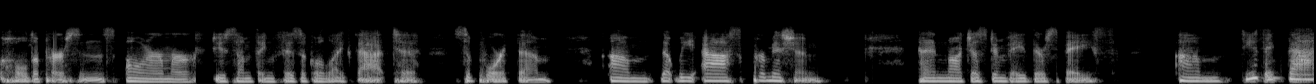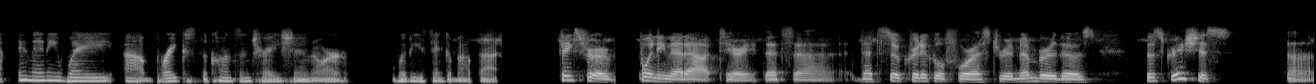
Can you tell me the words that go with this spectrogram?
hold a person's arm or do something physical like that to support them, um, that we ask permission and not just invade their space. Um, do you think that in any way uh, breaks the concentration, or what do you think about that? Thanks for pointing that out, Terry. That's uh, that's so critical for us to remember those those gracious um,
